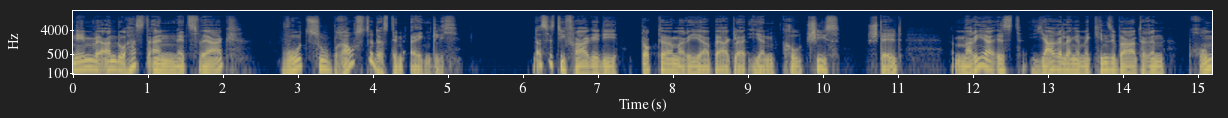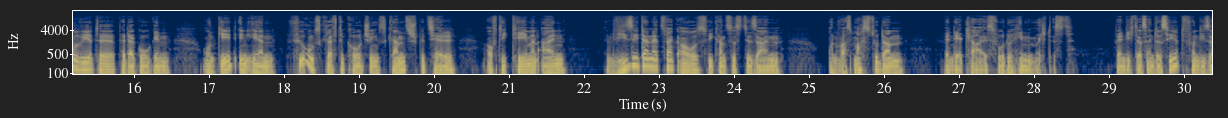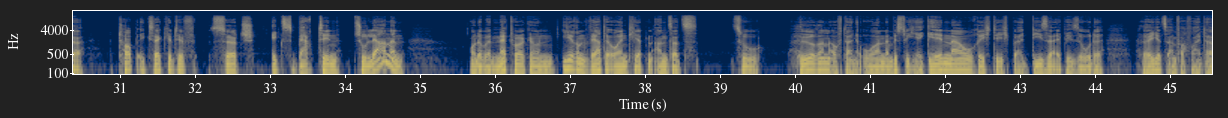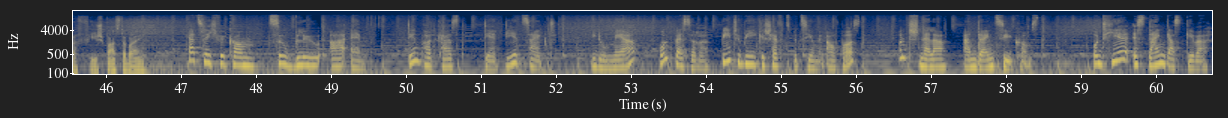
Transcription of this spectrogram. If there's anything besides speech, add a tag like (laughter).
nehmen wir an, du hast ein Netzwerk. Wozu brauchst du das denn eigentlich? Das ist die Frage, die Dr. Maria Bergler ihren Coaches stellt. Maria ist jahrelange McKinsey-Beraterin, promovierte Pädagogin und geht in ihren Führungskräfte-Coachings ganz speziell auf die Themen ein, wie sieht dein Netzwerk aus, wie kannst du es designen und was machst du dann, wenn dir klar ist, wo du hin möchtest. Wenn dich das interessiert, von dieser Top Executive Search Expertin zu lernen und über Networking und ihren werteorientierten Ansatz zu hören auf deine Ohren, dann bist du hier genau richtig bei dieser Episode. Hör jetzt einfach weiter. Viel Spaß dabei. Herzlich willkommen zu Blue AM, dem Podcast, der dir zeigt, wie du mehr und bessere B2B-Geschäftsbeziehungen aufbaust und schneller an dein Ziel kommst. Und hier ist dein Gastgeber,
